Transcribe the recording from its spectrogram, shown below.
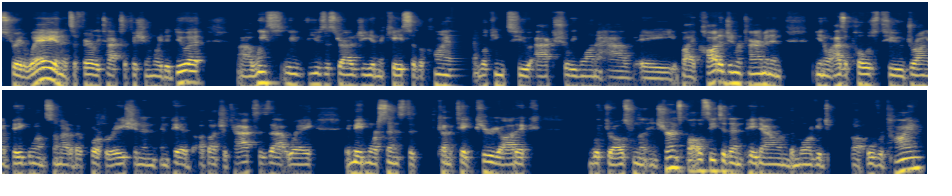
straight away, and it's a fairly tax efficient way to do it. Uh, we, we've used a strategy in the case of a client looking to actually want to have a buy a cottage in retirement and you know as opposed to drawing a big lump sum out of their corporation and, and pay a, a bunch of taxes that way it made more sense to kind of take periodic withdrawals from the insurance policy to then pay down the mortgage uh, over time.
